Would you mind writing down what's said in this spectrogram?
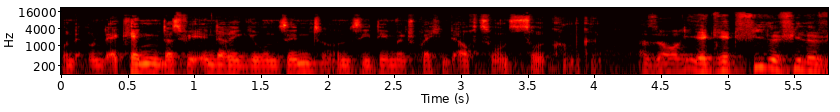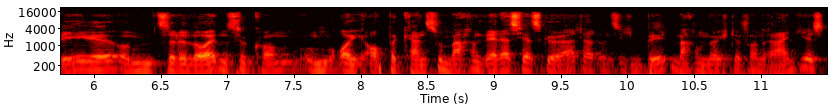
und, und erkennen, dass wir in der Region sind und sie dementsprechend auch zu uns zurückkommen können. Also auch ihr geht viele, viele Wege, um zu den Leuten zu kommen, um euch auch bekannt zu machen. Wer das jetzt gehört hat und sich ein Bild machen möchte von Reintjes,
